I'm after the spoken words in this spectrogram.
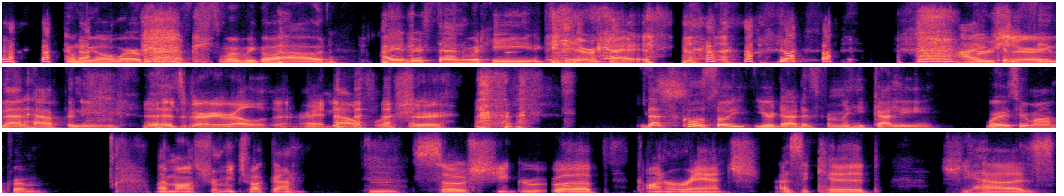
and we all wear masks when we go out. I understand what he. You're right. I for can sure. see that happening. it's very relevant right now, for sure. That's cool. So your dad is from Mexicali. Where's your mom from? My mom's from Michoacan. Mm. So she grew up on a ranch as a kid. She has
